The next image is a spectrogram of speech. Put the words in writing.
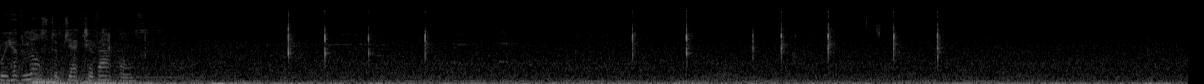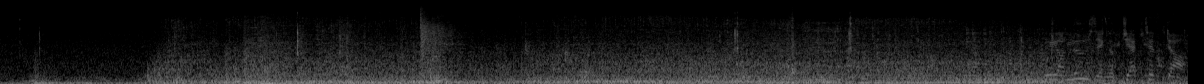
We have lost objective apples. Losing objective Duff.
